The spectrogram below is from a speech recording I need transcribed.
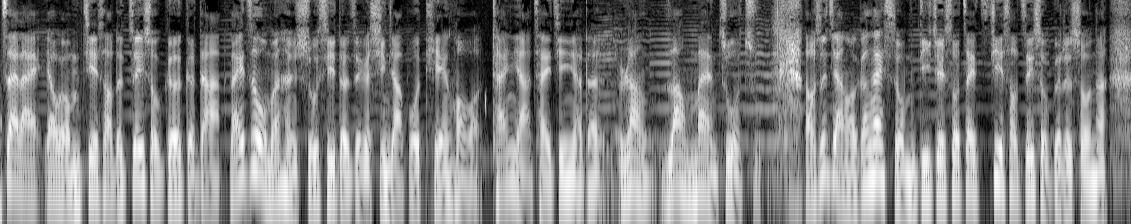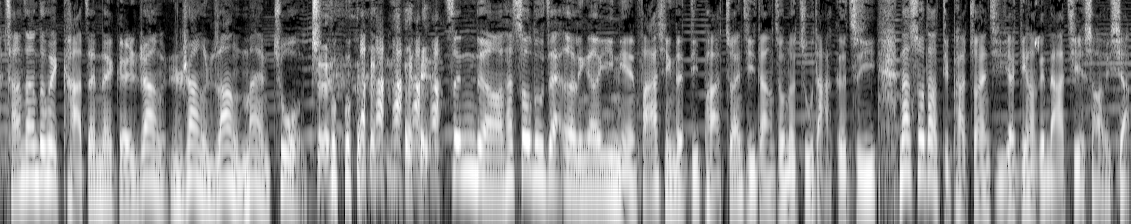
再来要为我们介绍的这首歌，葛大来自我们很熟悉的这个新加坡天后啊，谭雅蔡健雅的《让浪漫做主》。老实讲哦，刚开始我们 DJ 说在介绍这首歌的时候呢，常常都会卡在那个“让让浪漫做主”。真的哦，它收录在二零二一年发行的 Depart 专辑当中的主打歌之一。那说到 Depart 专辑，要一定要跟大家介绍一下，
